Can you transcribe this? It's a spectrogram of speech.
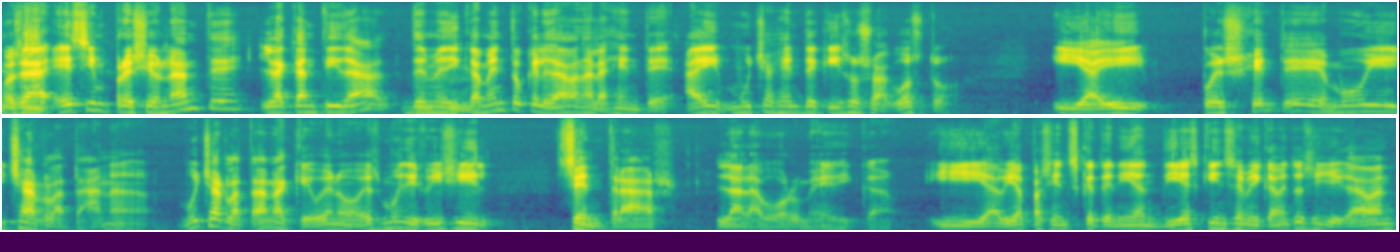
O sea, es impresionante la cantidad de medicamento que le daban a la gente. Hay mucha gente que hizo su agosto y hay pues gente muy charlatana, muy charlatana que bueno, es muy difícil centrar la labor médica. Y había pacientes que tenían 10, 15 medicamentos y llegaban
